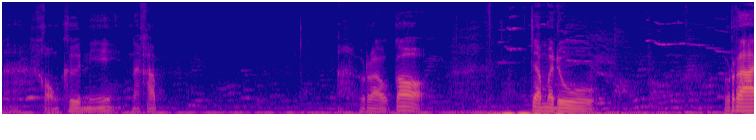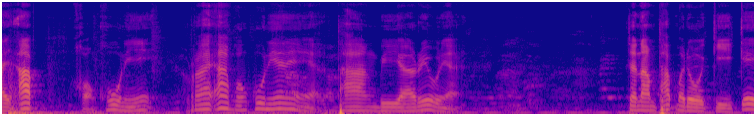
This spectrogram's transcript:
อของคืนนี้นะครับ เราก็จะมาดูรายอัพของคู่นี้รายอัพของคู่นี้เนี่ยทางบียาริลเนี่ยจะนำทัพมาโดยกีเก้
